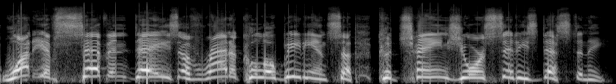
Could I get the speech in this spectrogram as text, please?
What if seven days of radical obedience could change your city's destiny?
